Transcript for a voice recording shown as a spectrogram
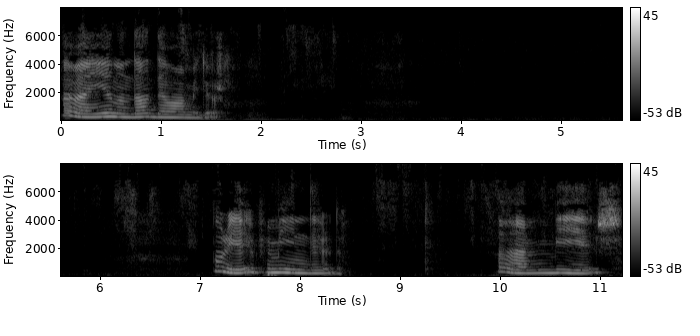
Hemen yanından devam ediyorum. Buraya ipimi indirdim. Hemen bir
